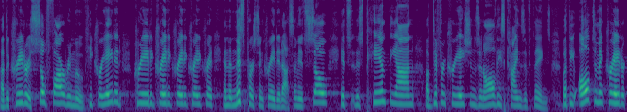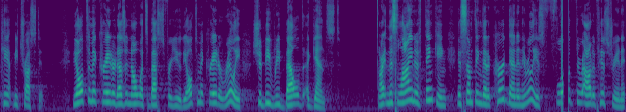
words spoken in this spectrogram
uh, the Creator is so far removed. He created, created, created, created, created, created, and then this person created us. I mean, it's so, it's this pantheon of different creations and all these kinds of things. But the ultimate Creator can't be trusted. The ultimate Creator doesn't know what's best for you. The ultimate Creator really should be rebelled against. All right, and this line of thinking is something that occurred then and it really has flowed throughout of history in it,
